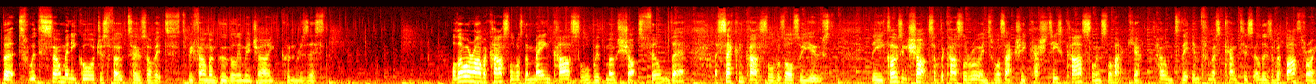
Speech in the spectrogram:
but with so many gorgeous photos of it to be found on Google Image I couldn't resist. Although Orava Castle was the main castle with most shots filmed there, a second castle was also used, the closing shots of the castle ruins was actually Kashtis Castle in Slovakia, home to the infamous Countess Elizabeth Bathory,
